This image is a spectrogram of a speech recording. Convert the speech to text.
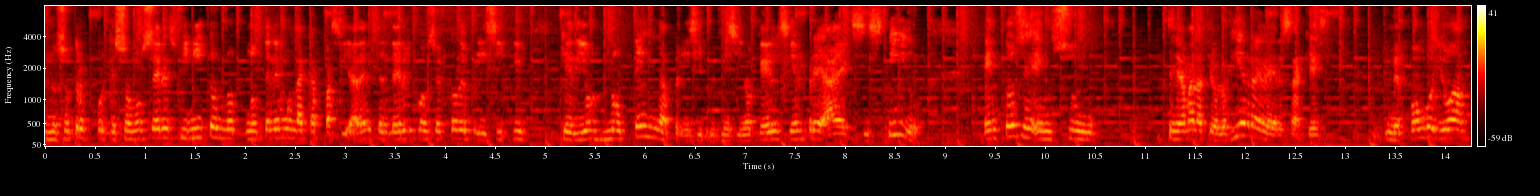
Nosotros, porque somos seres finitos, no, no tenemos la capacidad de entender el concepto de principio, que Dios no tenga principio sino que Él siempre ha existido. Entonces, en su, se llama la teología reversa, que es, me pongo yo a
